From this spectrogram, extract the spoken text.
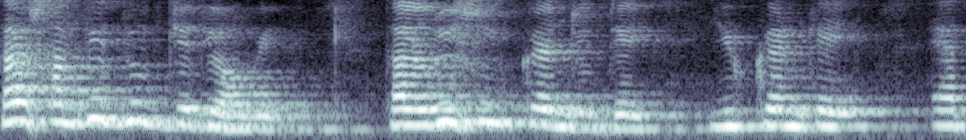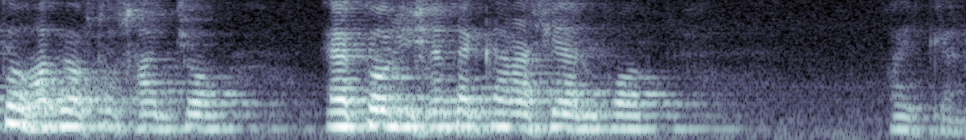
কারণ শান্তির দূত যদি হবে, তাহলে রুশ ইউক্রেন যুদ্ধে ইউক্রেনকে এতভাবে অস্ত্র সাহায্য, এত নিষেধাজ্ঞা রাশিয়ার উপর হয় কেন?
